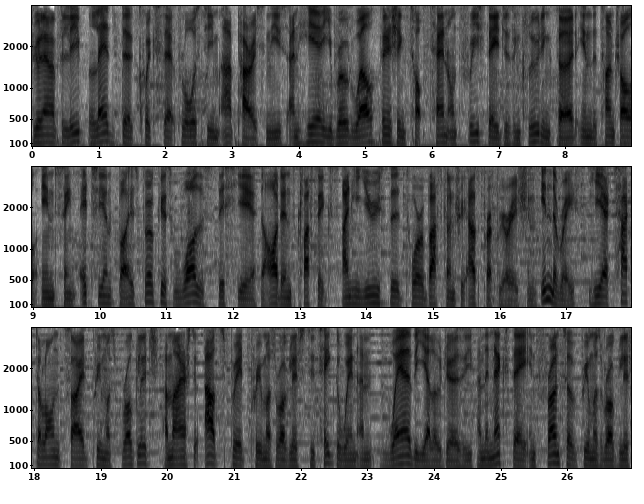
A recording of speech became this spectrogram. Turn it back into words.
Julian Alaphilippe led the Quick-Step Floors team at Paris-Nice and here he rode well, finishing top 10 on three stages including third in the time trial in St. Etienne, but his focus was this year the Ardennes Classics and he used the Tour of Basque Country as preparation. In the race, he attacked alongside Primoz Roglic and managed to outsprint Primoz Roglic to take the win and wear the yellow jersey and the next day in front of Primoz Roglic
